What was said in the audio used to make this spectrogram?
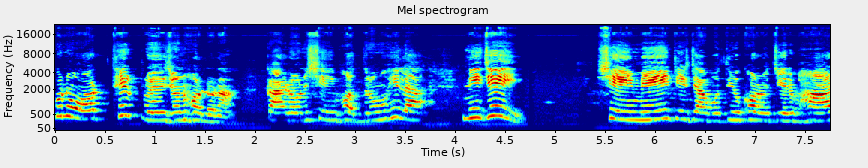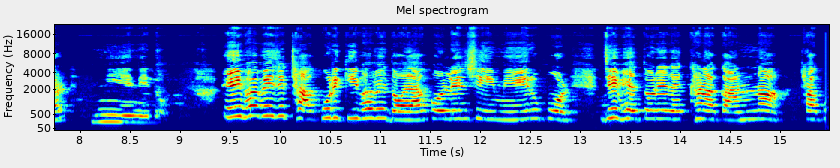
কোনো অর্থের প্রয়োজন হলো না, কারণ সেই ভদ্রমহিলা নিজেই সেই মেয়েটির যাবতীয় খরচের ভার নিয়ে নিল। এইভাবে যে ঠাকুর কীভাবে দয়া করলেন সেই মেয়ের উপর যে ভেতরের একখানা কান্না ঠাকুর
